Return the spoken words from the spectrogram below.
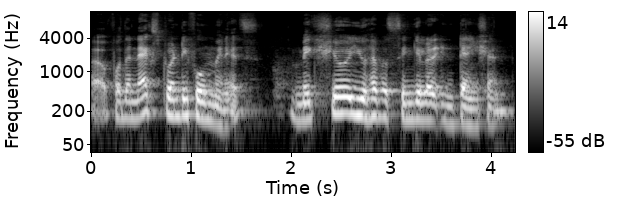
uh, for the next 24 minutes, make sure you have a singular intention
